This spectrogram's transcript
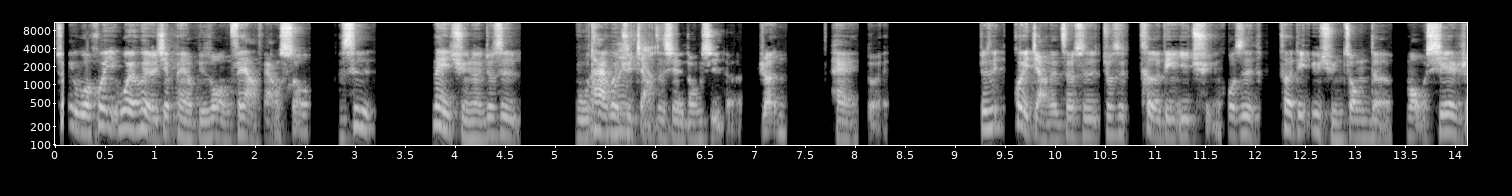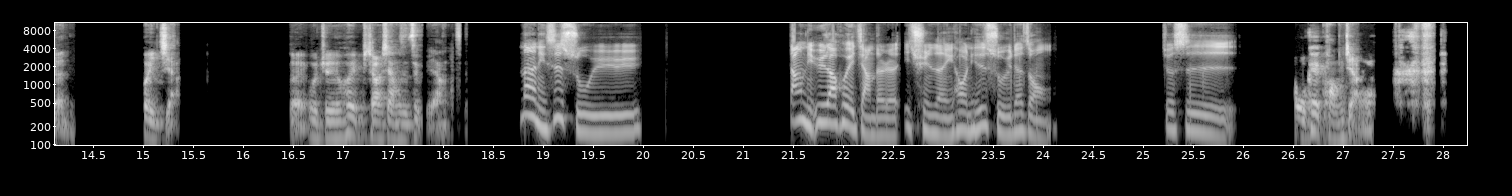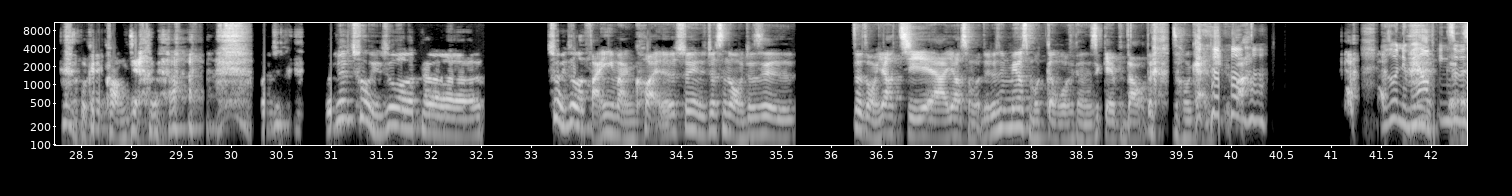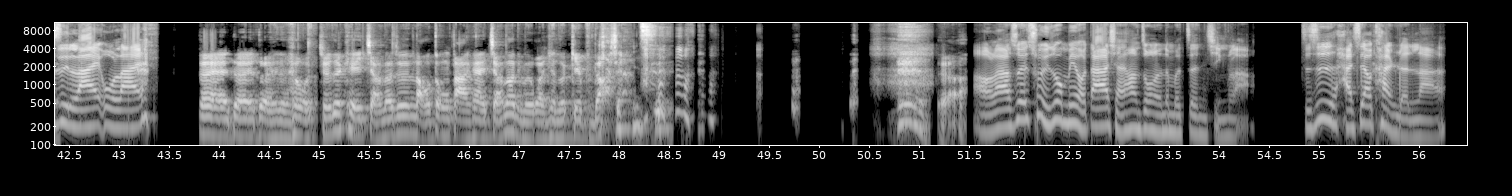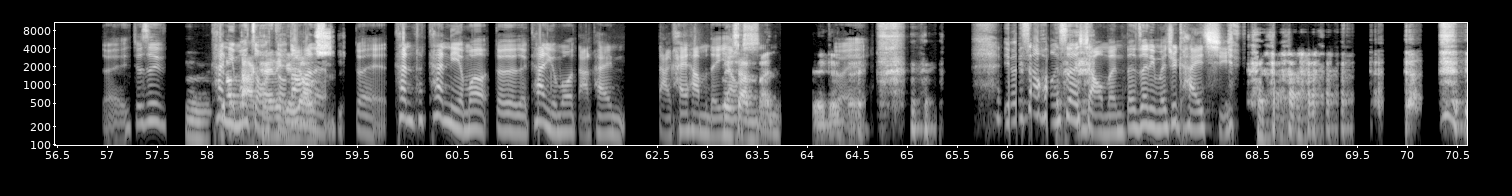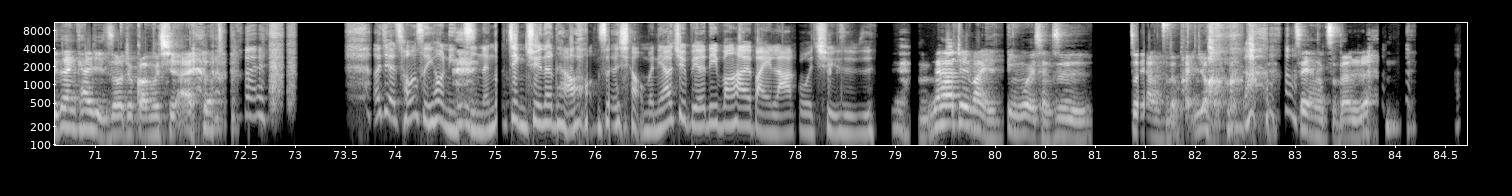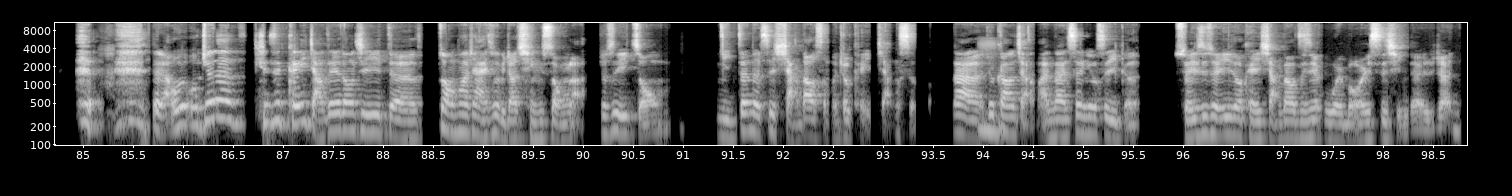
所以我会我也会有一些朋友，比如说我们非常非常熟，可是那一群人就是不太会去讲这些东西的人。嘿，对。就是会讲的，这是就是特定一群，或是特定一群中的某些人会讲。对，我觉得会比较像是这个样子。那你是属于，当你遇到会讲的人一群人以后，你是属于那种，就是我可以狂讲啊，我可以狂讲啊。我觉我觉得处女座的处女座的反应蛮快的，所以就是那种就是。这种要接啊，要什么的，就是没有什么梗，我可能是 get 不到的 这种感觉吧。他说：“你们要拼是不是？来，我来。”对对对对，我绝对可以讲到就是脑洞大开，讲到你们完全都 get 不到这样子。对啊，好啦，所以处女座没有大家想象中的那么震惊啦，只是还是要看人啦。对，就是嗯，看你有没有走走到他的，对，看看你有没有，对对对，看你有没有打开打开他们的钥匙对对。对有一扇黄色小门等着你们去开启，一旦开启之后就关不起来了。对，而且从此以后你只能够进去那条黄色小门，你要去别的地方，他会把你拉过去，是不是？嗯，那他就会把你定位成是这样子的朋友，这样子的人。对啊，我我觉得其实可以讲这些东西的状况下，还是会比较轻松啦，就是一种你真的是想到什么就可以讲什么。那就刚刚讲嘛，男生又是一个随时随地都可以想到这些无微不微事情的人，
